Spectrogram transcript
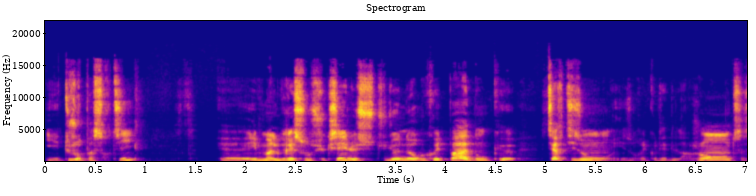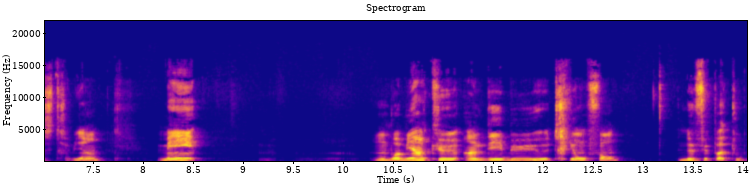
il est toujours pas sorti. et malgré son succès, le studio ne recrute pas. Donc, certes, ils ont, ils ont récolté de l'argent, ça c'est très bien, mais on voit bien qu'un début triomphant ne fait pas tout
